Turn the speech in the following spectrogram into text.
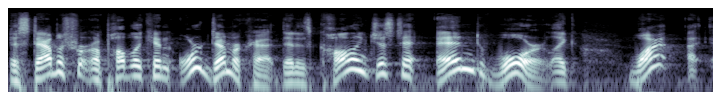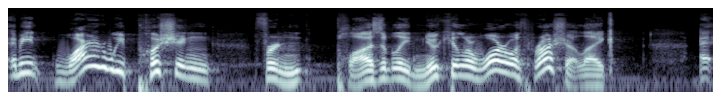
establishment Republican or Democrat that is calling just to end war. Like, why? I mean, why are we pushing for n- plausibly nuclear war with Russia? Like, I-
